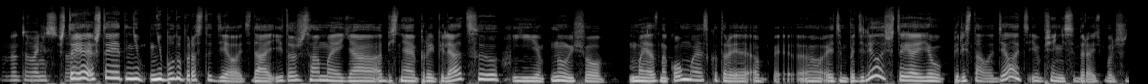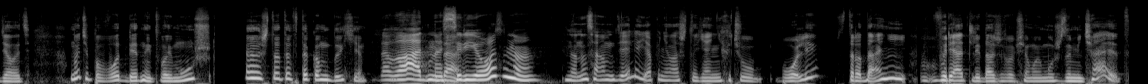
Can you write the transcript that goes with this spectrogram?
ну, этого не Что я, что я это не, не буду просто делать, да. И то же самое я объясняю про эпиляцию. И, ну, еще моя знакомая, с которой я э, этим поделилась, что я ее перестала делать и вообще не собираюсь больше делать. Ну, типа, вот, бедный твой муж, Э, что-то в таком духе. Да ладно, да. серьезно? Но на самом деле я поняла, что я не хочу боли, страданий. Вряд ли даже вообще мой муж замечает.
